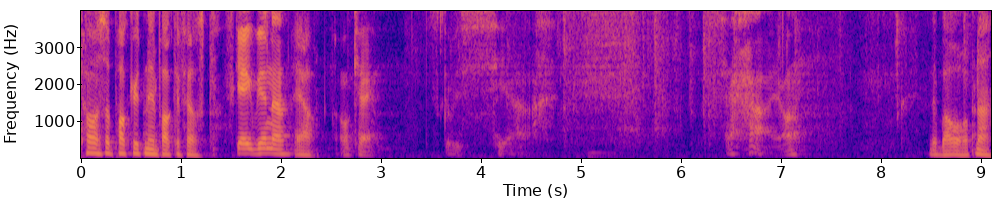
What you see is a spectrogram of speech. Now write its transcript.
Ta oss og Pakk ut min pakke først. Skal jeg begynne? Ja. Ok. Skal vi se her. Se her, ja. Det er bare å åpne.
